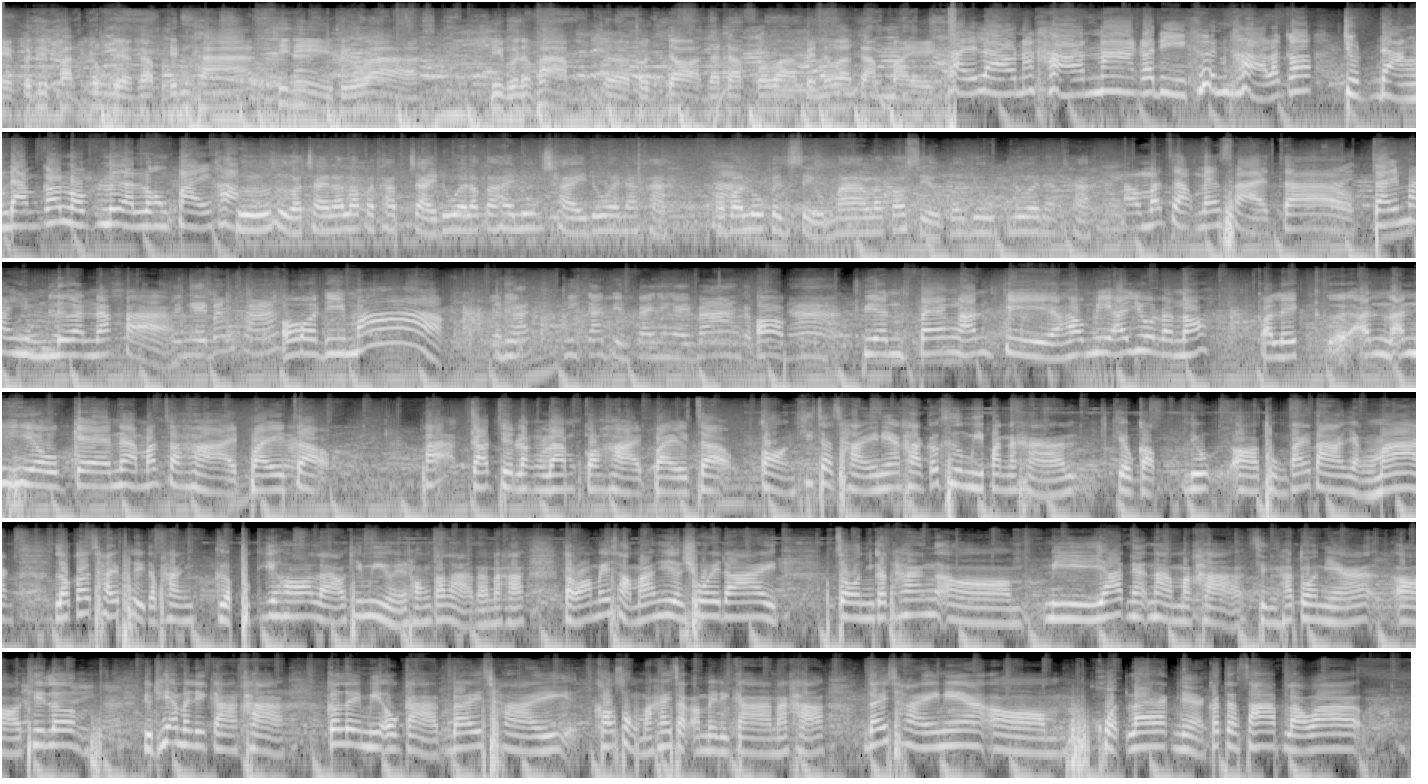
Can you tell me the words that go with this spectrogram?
พันเอกปฏิพัฒน์รุ่งเรืองครับสินค้าที่นี่ถือว่ามีคุณภาพเอ่อสุดยอดนะครับ เพราะว่าเป็นนวัตกรรมใหม่ ใช้แล้วนะคะหน้าก็ดีขึ้นค่ะ แล้วก็จุดด่างดำก็ลบเลือนลงไปค่ะ คือรู้สึกว่าใช้แล้วเราประทับใจด้วยแล้วก็ให้ลูกใช้ด้วยนะคะ เพราะว่าลูกเป็นสิวมากแล้วก็สิวก็ยุบด้วยนะคะ เอามาจากแม่สายเจ้าใจมาหิมเลือนนะคะเป็นไงบ้างคะโอ้ดีมากนะคะมีการเปลี่ยนแปลงยังไงบ้างกับอ๋อผิวหน้าเปลี่ยนแปลงอันปีเขามีอายุแล้วเนาะ ก็เลยอันอันเหี่ยวแกเนี่ยมันจะหายไปเจ้าพระกาจุดลังลำก็หายไปเจ้า ก่อนที่จะใช้เนี่ยค่ะก็คือมีปัญหาเกี่ยวกับริ้วเอ่อถุงใต้ตาอย่างมาก แล้วก็ใช้ผลิตภัณฑ์เกือบ กยี่ห้อแล้วที่มีอยู่ในท้องตลาดแล้วนะคะ แต่ว่าไม่สามารถที่จะช่วยได้ จนกระทั่งมีญาติแนะนำอะค่ะ สินค้าตัวนี้ที่เริ่มอยู่ที่อเมริกาค่ะ ก็เลยมีโอกาสได้ใช้เขาส่งมาให้จากอเมริกานะคะ ได้ใช้เนี่ยขวดแรกเนี่ยก็จะทราบแล้วว่า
